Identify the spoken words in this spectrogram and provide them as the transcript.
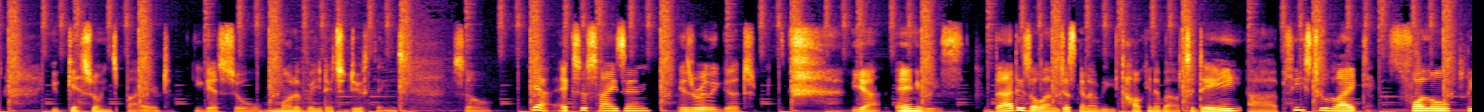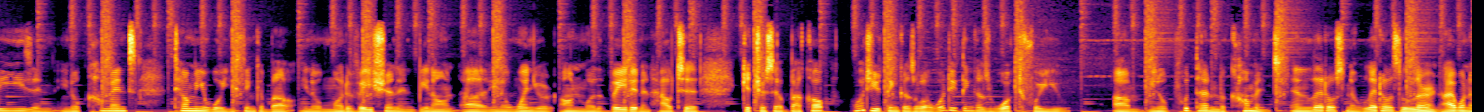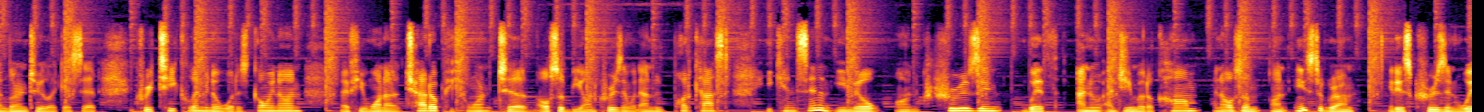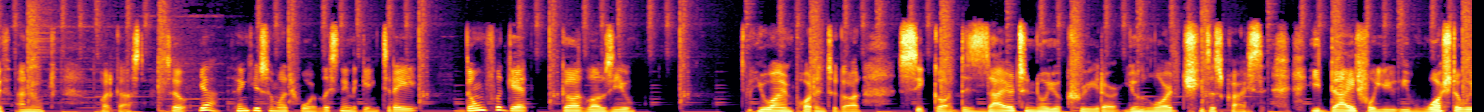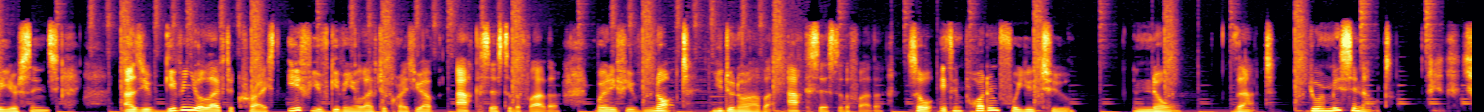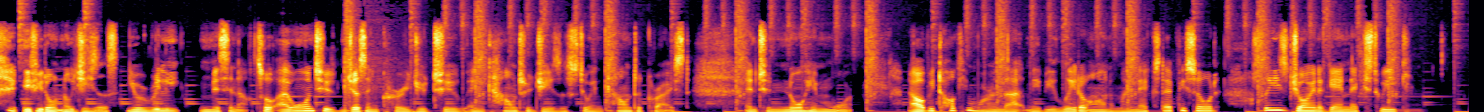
you get so inspired. You get so motivated to do things. So yeah, exercising is really good. Yeah, anyways, that is all I'm just gonna be talking about today. Uh, please do like, follow, please, and you know, comment. Tell me what you think about you know motivation and being on, uh, you know, when you're unmotivated and how to get yourself back up. What do you think as well? What do you think has worked for you? Um, you know, put that in the comment and let us know. Let us learn. I want to learn too. Like I said, critique. Let me know what is going on. If you want to chat up, if you want to also be on Cruising with Anu podcast, you can send an email on cruising with anu at gmail.com and also on Instagram. It is cruising with anu podcast. So yeah, thank you so much for listening again today. Don't forget, God loves you. You are important to God. Seek God. Desire to know your Creator, your Lord Jesus Christ. He died for you, He washed away your sins. As you've given your life to Christ, if you've given your life to Christ, you have access to the Father. But if you've not, you do not have access to the Father. So it's important for you to know that you're missing out if you don't know Jesus, you're really missing out. So I want to just encourage you to encounter Jesus, to encounter Christ, and to know Him more. I'll be talking more on that maybe later on in my next episode. Please join again next week.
